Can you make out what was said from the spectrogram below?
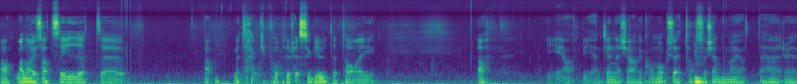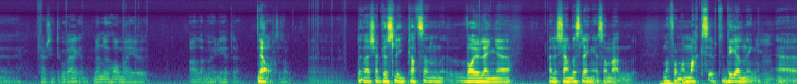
ja, man har ju satt sig i ett... eh, Ja, med tanke på hur det såg ut ett tag i... Ja, ja egentligen när Xavi kom också ett tag så kände man ju att det här eh, kanske inte går vägen. Men nu har man ju alla möjligheter. ja, känns det som. Den där Champions League-platsen var ju länge, eller kändes länge som en någon form av maxutdelning, Mm. eh,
